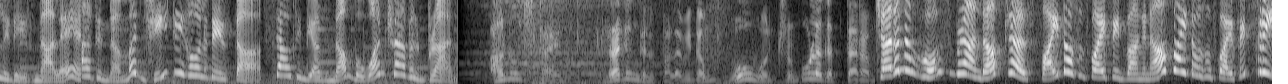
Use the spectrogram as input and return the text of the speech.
ஹாலிடேஸ்னாலே அது நம்ம ஜிடி ஹாலிடேஸ் தான். South India's number one travel brand Anuj styles ரகங்கள் பலவிதம் ஒவ்வொன்றும் உலகத்தரம் Saranam homes brand of trust five thousand square feet வாங்கினா five thousand square feet free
